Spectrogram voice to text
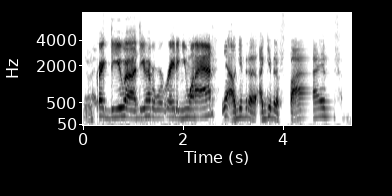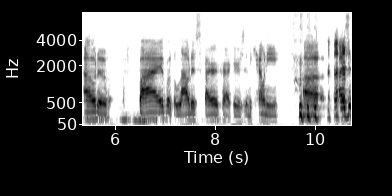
Anyway, Greg, do you uh, do you have a rating you want to add? Yeah, I'll give it a I give it a five out of five of the loudest firecrackers in the county. Uh, as a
